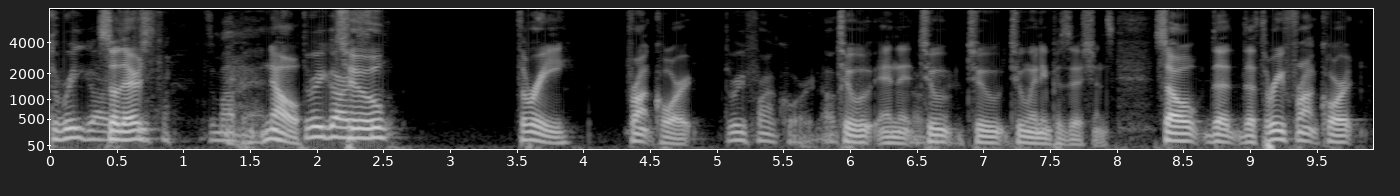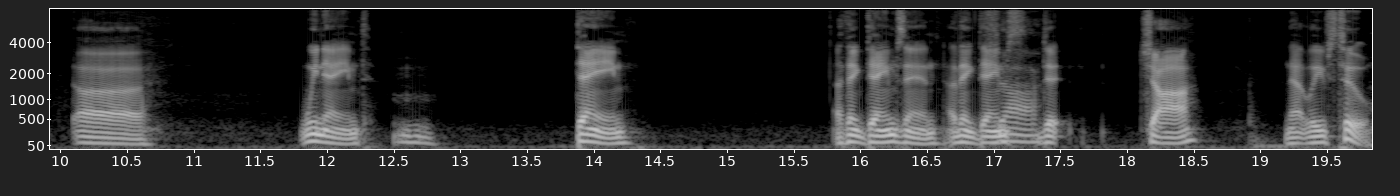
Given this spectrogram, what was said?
Three guards. So two there's- front- it's my bad. No, three guards, two, three front court, three front court. Okay. two and then two two two any positions. So the the three front court uh, we named Mhm. Dame. I think Dame's in. I think Dame's Ja. di- Ja, and that leaves two.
